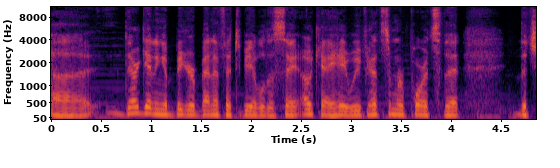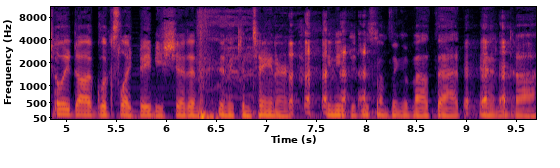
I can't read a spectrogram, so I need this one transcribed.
uh they're getting a bigger benefit to be able to say okay hey we've got some reports that the chili dog looks like baby shit in a, in a container you need to do something about that and uh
